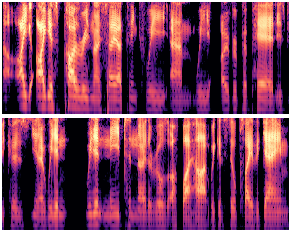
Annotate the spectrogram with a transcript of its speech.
I, I guess part of the reason I say I think we um, we over prepared is because you know we didn't we didn't need to know the rules off by heart. We could still play the game,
